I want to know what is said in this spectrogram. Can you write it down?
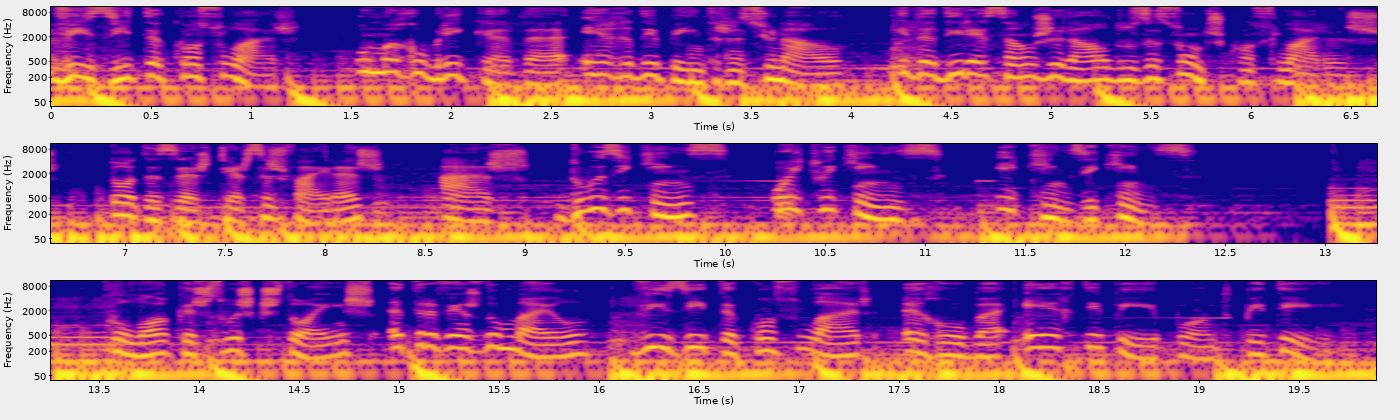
Visita Consular, uma rubrica da RDP Internacional e da Direção-Geral dos Assuntos Consulares. Todas as terças-feiras, às 2h15, 8h15 e 15h15. Coloque as suas questões através do mail visitaconsular.rtp.pt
